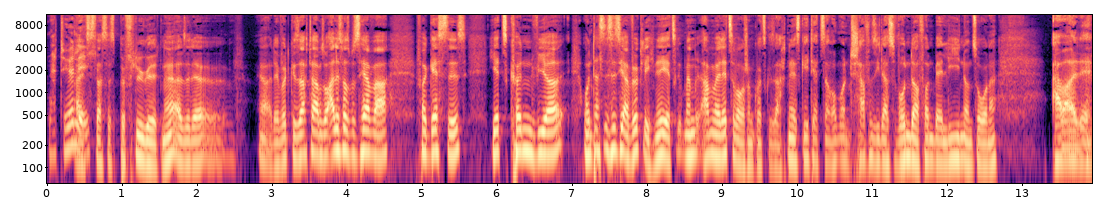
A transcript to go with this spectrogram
Natürlich. Als dass es beflügelt, ne? Also der, ja, der wird gesagt haben, so alles, was bisher war, vergesst es. Jetzt können wir, und das ist es ja wirklich, ne? Jetzt man, haben wir letzte Woche schon kurz gesagt, ne? Es geht jetzt darum, und schaffen Sie das Wunder von Berlin und so, ne? Aber äh,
